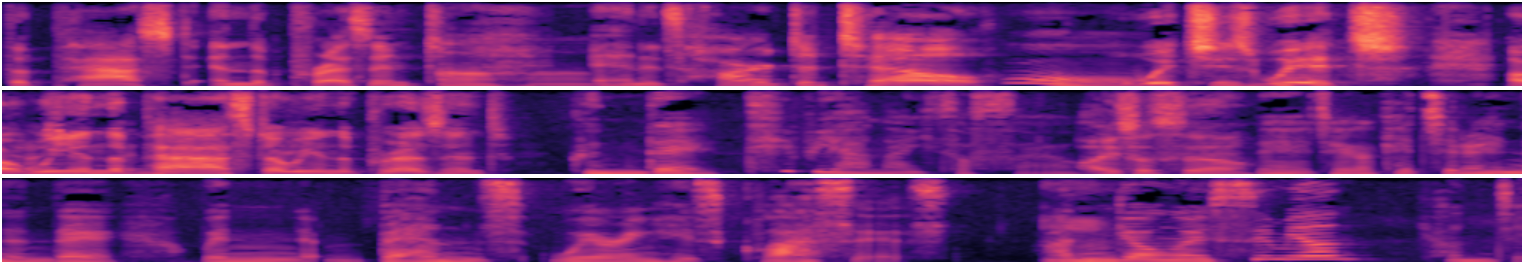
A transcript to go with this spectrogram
the past and the present, Uh-huh. and it's hard to tell Oh. which is which. Are we in the 그러셨군요. past? Are we in the present? 근데 팁이 하나 있었어요. 아, 있었어요. 네, 제가 캐치를 했는데 when Ben's wearing his glasses, 안경을 쓰면 현재.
